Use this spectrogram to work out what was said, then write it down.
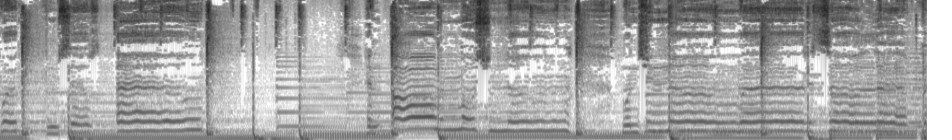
Themselves out. And all emotional once you know what it's all about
